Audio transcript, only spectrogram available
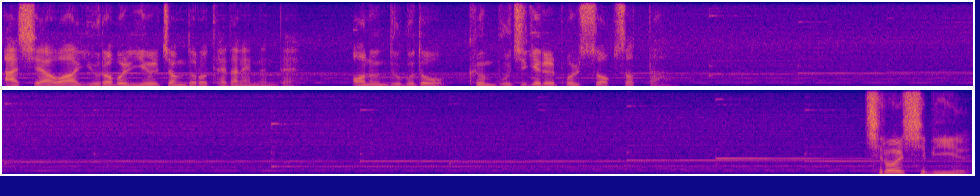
아시아와 유럽을 이을 정도로 대단했는데 어느 누구도 그 무지개를 볼 수 없었다. (7월 12일)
